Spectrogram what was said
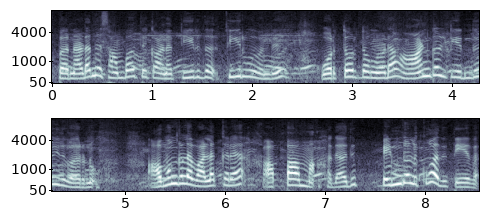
இப்போ நடந்த சம்பவத்துக்கான தீர்வு தீர்வு வந்து ஒருத்தொருத்தவங்களோட ஆண்கள் தீர்ந்து இது வரணும். அவங்கள வளர்க்குற அப்பா அம்மா அதாவது பெண்களுக்கும் அது தேவை.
